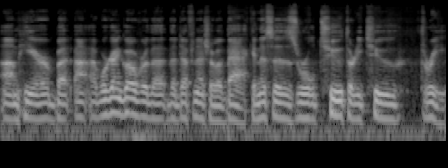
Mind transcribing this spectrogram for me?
um, here, but uh, uh we're going to go over the, the definition of a back. And this is Rule 232.3.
